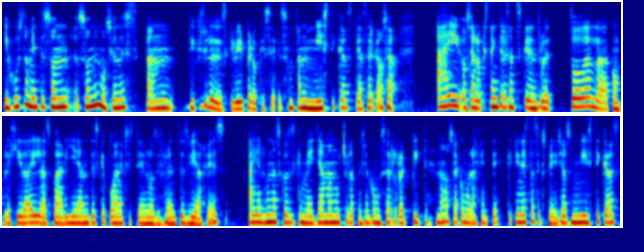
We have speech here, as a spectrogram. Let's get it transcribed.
Y justamente son, son emociones tan difíciles de describir, pero que se- son tan místicas, te acercan. O sea, hay, o sea, lo que está interesante es que dentro de toda la complejidad y las variantes que puedan existir en los diferentes viajes, hay algunas cosas que me llaman mucho la atención, cómo se repiten, ¿no? O sea, como la gente que tiene estas experiencias místicas,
